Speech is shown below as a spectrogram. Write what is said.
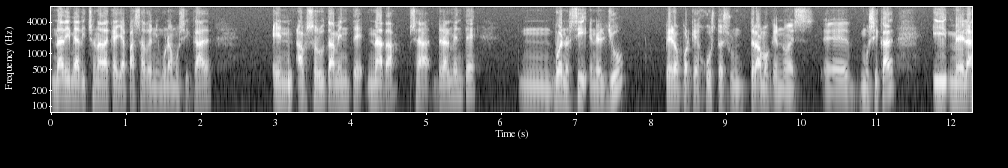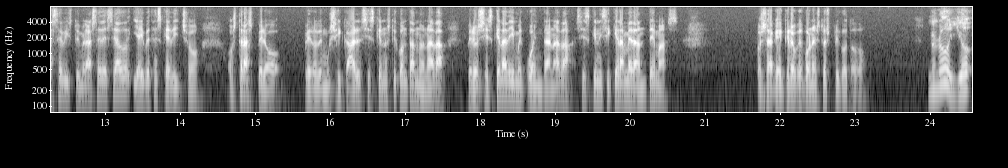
nadie me ha dicho nada que haya pasado en ninguna musical, en absolutamente nada. O sea, realmente, mm, bueno, sí, en el You, pero porque justo es un tramo que no es eh, musical, y me las he visto y me las he deseado, y hay veces que he dicho, ostras, pero, pero de musical, si es que no estoy contando nada, pero si es que nadie me cuenta nada, si es que ni siquiera me dan temas. O sea que creo que con esto explico todo. No, no, yo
